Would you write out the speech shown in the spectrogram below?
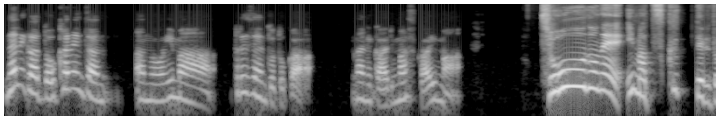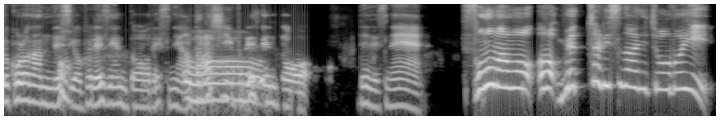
何かあと、カレンちゃん、あの、今、プレゼントとか、何かありますか？今。ちょうどね、今作ってるところなんですよ、プレゼントをですね。お新しいプレゼントをでですね、その名も、あめっちゃリスナーにちょうどいい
